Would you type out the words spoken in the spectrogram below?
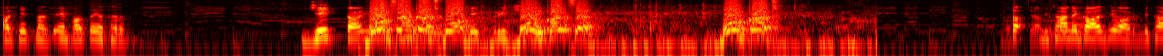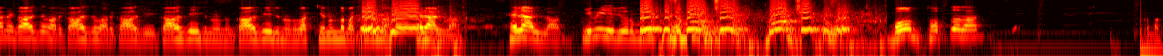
Fark etmez. En fazla yatarız. Jake Daniel. Bom sen kaç, bom. Jake Bridge. Bom kaç sen? Bom kaç? Geldi Bir tane beyler. gazi var. Bir tane gazi var. Gazi var. Gazi. Gazi edin onu. Gazi edin onu. Bak yanımda bak. yanımda. Helal lan. Helal lan. Yemin ediyorum. Çek bizi bom çek. Bom çek bizi. Bom topla lan. Bak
